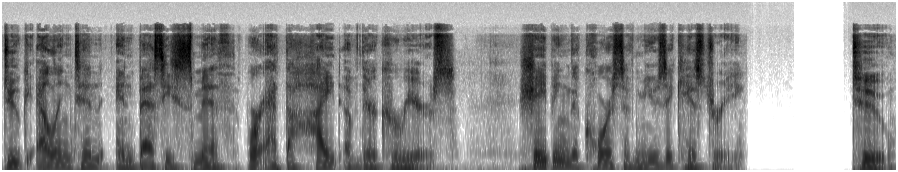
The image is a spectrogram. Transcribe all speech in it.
Duke Ellington, and Bessie Smith were at the height of their careers, shaping the course of music history. 2.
